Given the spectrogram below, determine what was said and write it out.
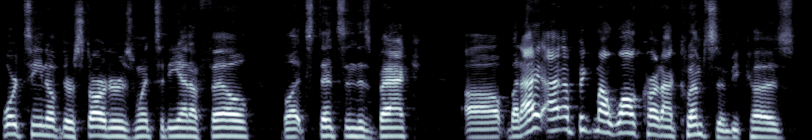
14 of their starters went to the NFL, but Stetson is back. Uh, but I, I picked my wild card on Clemson because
